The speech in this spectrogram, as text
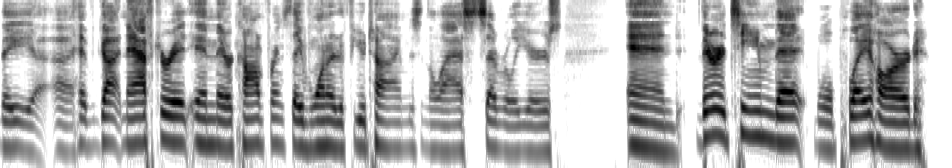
they uh, have gotten after it in their conference. They've won it a few times in the last several years. And they're a team that will play hard.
